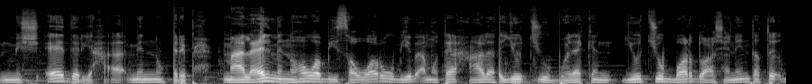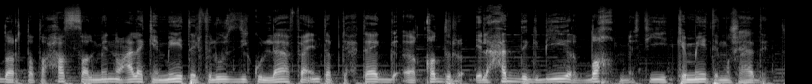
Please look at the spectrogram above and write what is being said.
مش قادر يحقق منه ربح. مع العلم إن هو بيصوره وبيبقى متاح على يوتيوب ولكن يوتيوب برضو عشان أنت تقدر تتحصل منه على كمية الفلوس دي كلها فأنت بتحتاج قدر إلى حد كبير ضخم في كمية المشاهدات.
